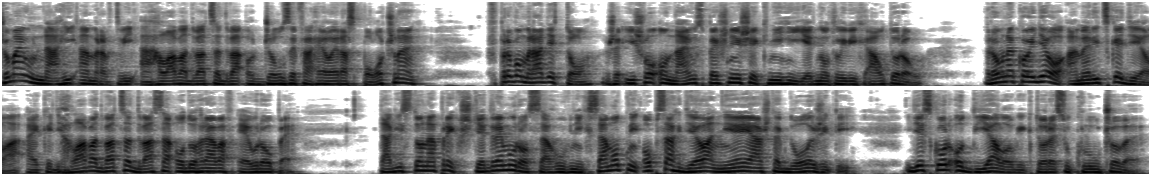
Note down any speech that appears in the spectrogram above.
Čo majú Nahy a mŕtvy a hlava 22 od Josefa Hellera spoločné? V prvom rade to, že išlo o najúspešnejšie knihy jednotlivých autorov. Rovnako ide o americké diela, aj keď hlava 22 sa odohráva v Európe. Takisto napriek štedrému rozsahu v nich samotný obsah diela nie je až tak dôležitý. Ide skôr o dialógy, ktoré sú kľúčové.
